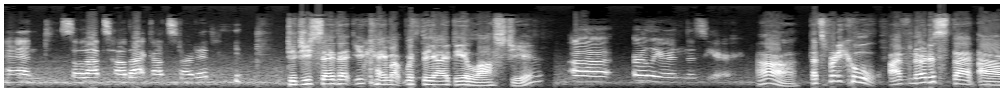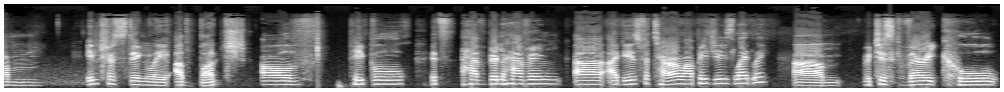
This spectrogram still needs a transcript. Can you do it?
And so that's how that got started. Did you say that you came up with the idea last year? uh, earlier in this year. Ah, that's pretty cool. I've noticed that, um, interestingly, a bunch of people it's have been having uh, ideas for tarot RPGs lately, um, which is very cool.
